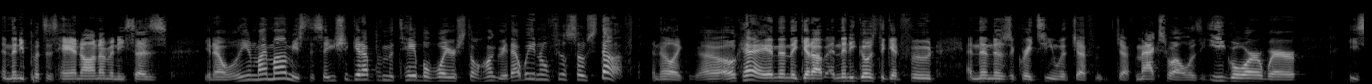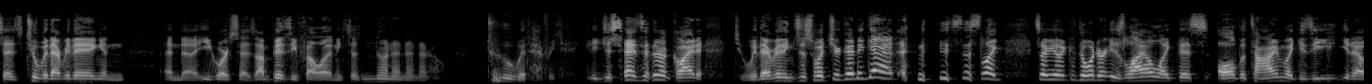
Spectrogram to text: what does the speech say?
And then he puts his hand on him and he says, "You know, well, my mom used to say you should get up from the table while you're still hungry. That way you don't feel so stuffed." And they're like, uh, "Okay." And then they get up and then he goes to get food. And then there's a great scene with Jeff Jeff Maxwell as Igor where he says two with everything and and uh, Igor says, "I'm busy, fella," and he says, "No, no, no, no, no." Two with everything. And he just says it real quiet, two with everything's just what you're going to get. And he's just like, so You're like to wonder, is Lyle like this all the time? Like, is he, you know,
